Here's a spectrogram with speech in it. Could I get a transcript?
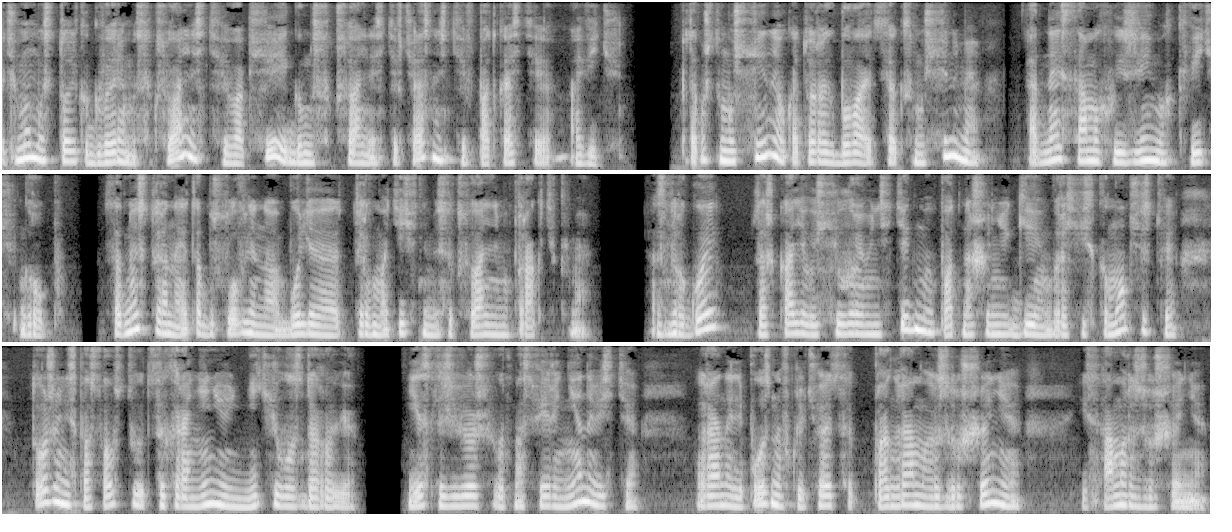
Почему мы столько говорим о сексуальности вообще и гомосексуальности в частности в подкасте о ВИЧ? Потому что мужчины, у которых бывает секс с мужчинами, одна из самых уязвимых к ВИЧ-групп. С одной стороны, это обусловлено более травматичными сексуальными практиками. А с другой, зашкаливающий уровень стигмы по отношению к геям в российском обществе тоже не способствует сохранению ничего здоровья. Если живешь в атмосфере ненависти, рано или поздно включаются программы разрушения и саморазрушения.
